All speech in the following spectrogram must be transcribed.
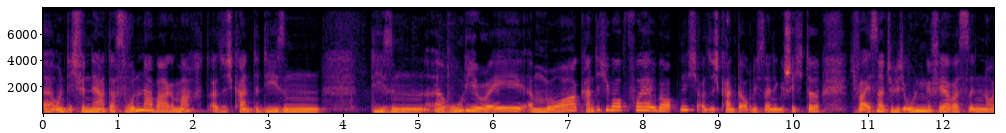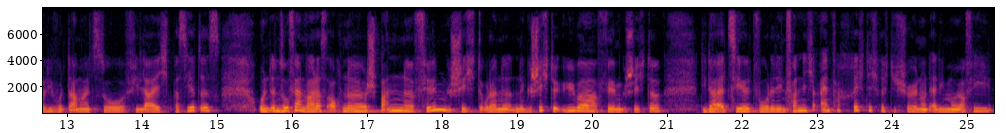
Äh, und ich finde, er hat das wunderbar gemacht. Also ich kannte diesen diesen äh, Rudy Ray äh, Moore kannte ich überhaupt vorher überhaupt nicht. Also ich kannte auch nicht seine Geschichte. Ich weiß natürlich ungefähr, was in Hollywood damals so vielleicht passiert ist. Und insofern war das auch eine spannende Filmgeschichte oder eine, eine Geschichte über Filmgeschichte, die da erzählt wurde. Den fand ich einfach richtig, richtig schön. Und Eddie Murphy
